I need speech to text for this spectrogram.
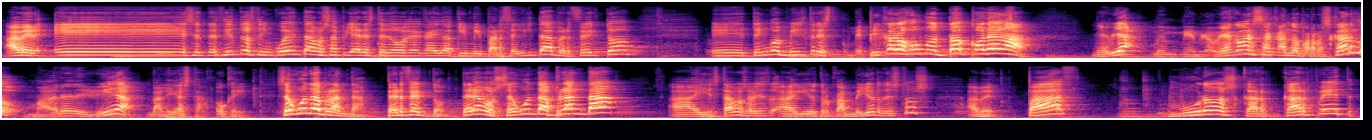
A ver, eh... 750, vamos a pillar este dogo que ha caído aquí en mi parcelita Perfecto eh, Tengo 1300 Me pica el ojo un montón, colega me, voy a, me, lo voy a acabar sacando para rascarlo. Madre de mi vida. Vale, ya está, ok. Segunda planta, perfecto. Tenemos segunda planta. Ahí estamos, ¿hay otro cambellor de estos? A ver, paz. Muros, carpet.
